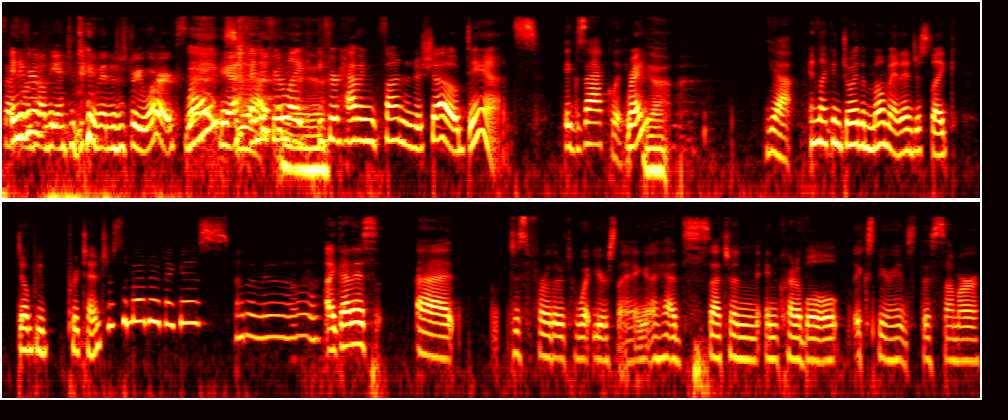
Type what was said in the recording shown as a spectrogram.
That's And if you're- how the entertainment industry works, right? Yeah. And if you're like, yeah. if you're having fun at a show, dance, Exactly. right? Yeah. Yeah. And like enjoy the moment and just like don't be pretentious about it. I guess I don't know. I got to uh, just further to what you're saying. I had such an incredible experience this summer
